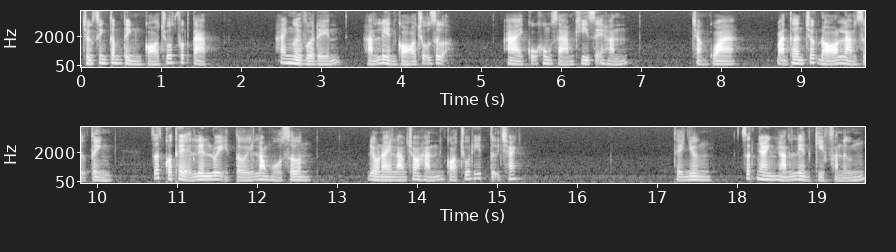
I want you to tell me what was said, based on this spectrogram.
Trường sinh tâm tình có chút phức tạp. Hai người vừa đến, Hắn liền có chỗ dựa. Ai cũng không dám khi dễ hắn. Chẳng qua, Bản thân trước đó làm sự tình, Rất có thể liên lụy tới Long Hồ Sơn. Điều này làm cho hắn có chút ít tự trách. Thế nhưng, rất nhanh hắn liền kịp phản ứng.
